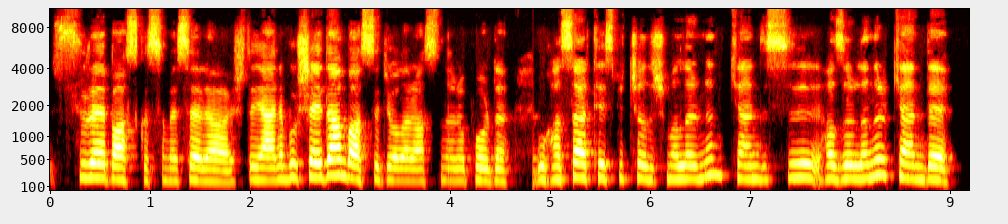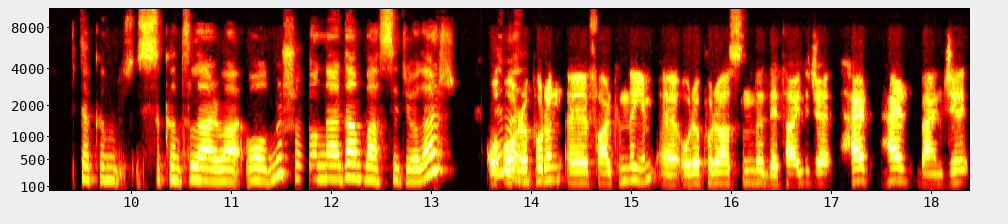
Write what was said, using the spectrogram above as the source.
e, süre baskısı mesela işte yani bu şeyden bahsediyorlar aslında raporda. Bu hasar tespit çalışmalarının kendisi hazırlanırken de takım sıkıntılar var, olmuş. Onlardan bahsediyorlar. O, o raporun e, farkındayım. E, o raporu aslında detaylıca her her bence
